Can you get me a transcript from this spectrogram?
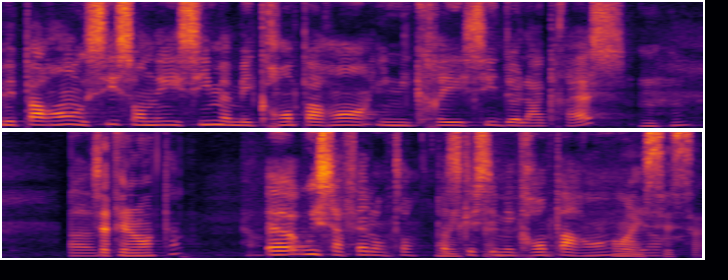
Mes parents aussi sont nés ici, mais mes grands-parents ont immigré ici de la Grèce. Ça fait longtemps? Euh, oui, ça fait longtemps, parce Oui, que c'est mes grands-parents. Oui, c'est ça.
